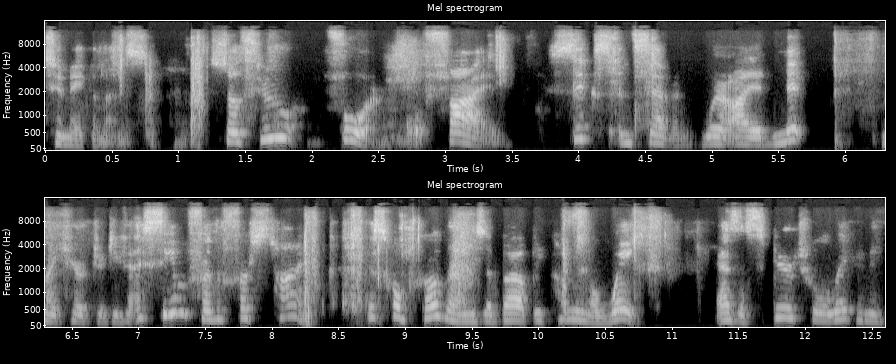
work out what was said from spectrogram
to make amends. So through four, five, six, and seven, where I admit my character defect. I see him for the first time. This whole program is about becoming awake as a spiritual awakening.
